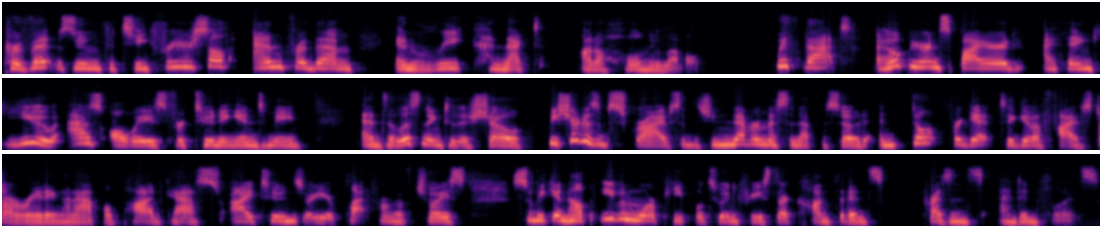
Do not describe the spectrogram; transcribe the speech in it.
Prevent Zoom fatigue for yourself and for them and reconnect on a whole new level. With that, I hope you're inspired. I thank you, as always, for tuning in to me and to listening to the show. Be sure to subscribe so that you never miss an episode. And don't forget to give a five star rating on Apple Podcasts, or iTunes, or your platform of choice so we can help even more people to increase their confidence presence, and influence.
